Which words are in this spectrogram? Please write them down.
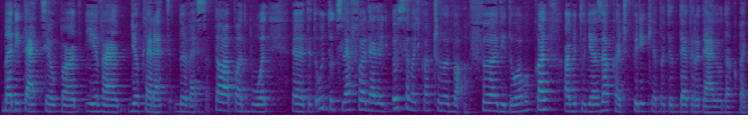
meditációkban nyilván gyökeret növesz a talpadból, tehát úgy tudsz leföldelni, hogy össze vagy kapcsolódva a földi dolgokkal, amit ugye az akad spirikja nagyon degradálónak, meg,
